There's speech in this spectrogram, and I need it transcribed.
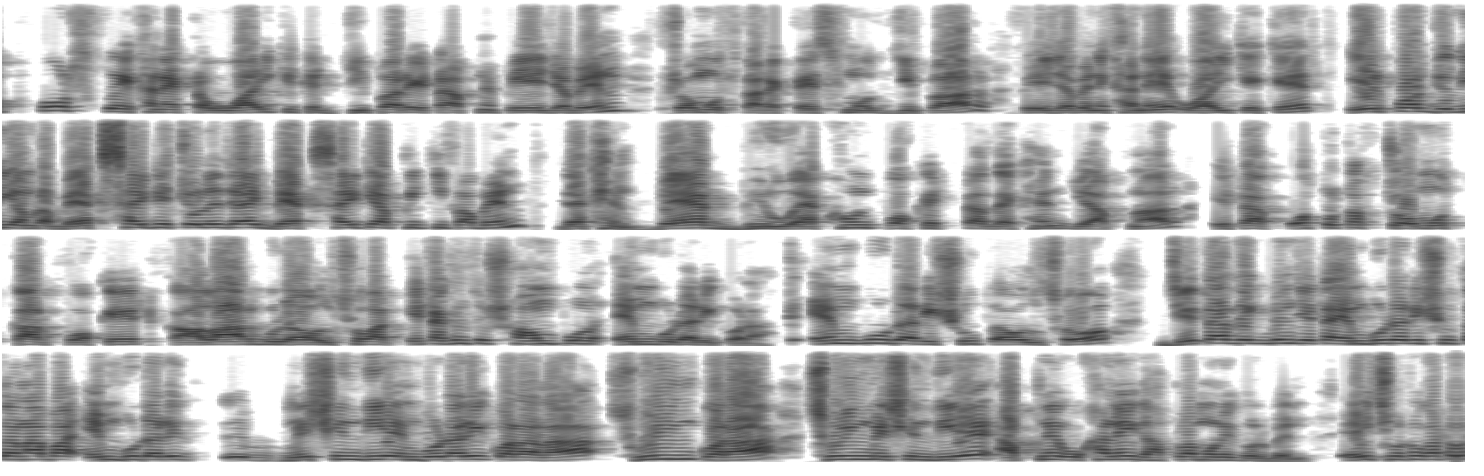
অফকোর্স তো এখানে একটা ওয়াই কেকের জিপার এটা আপনি পেয়ে যাবেন। চমৎকার একটা স্মুথ জিপার পেয়ে যাবেন এখানে ওয়াই কেকের এরপর যদি আমরা ব্যাক সাইডে চলে যাই ব্যাক সাইডে আপনি কি পাবেন? দেখেন ব্যাক ভিউ এখন পকেটটা দেখেন যে আপনার এটা কতটা চমৎকার পকেট কালারগুলো অলসো আর এটা কিন্তু সম্পূর্ণ এমব্রয়ডারি করা। এমব্রয়ডারি সুতা অলসো যেটা দেখবেন যেটা এমব্রয়ডারি সুতা না বা এমব্রয়ডারি মেশিন দিয়ে এমব্রয়ডারি করা না সুইং করা সুইং মেশিন দিয়ে আপনি ওখানেই ঘাপলা মনে করবেন। এই ছোটখাটো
